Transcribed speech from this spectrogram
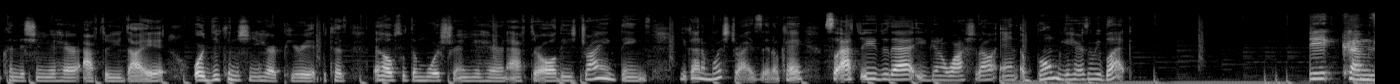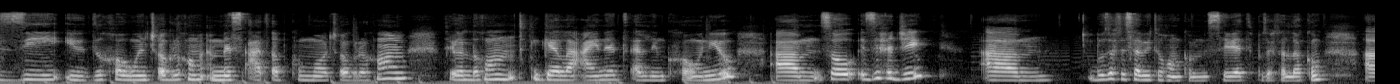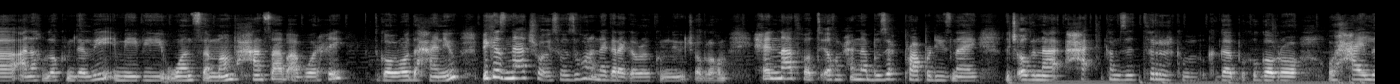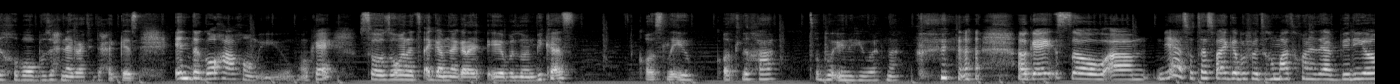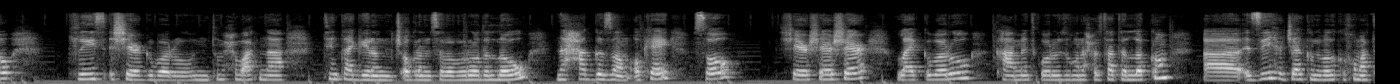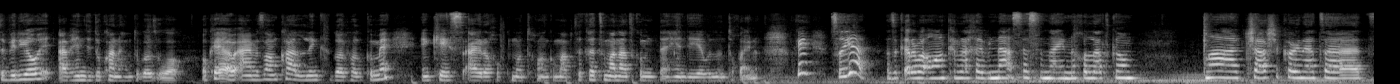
condition your hair after you dye it or deep condition your hair period because it helps with the moisture in your hair. And after all these drying things you got to moisturize it okay? So after you do that you're gonna wash it out and boom your hair's gonna be black. ከምዚ እዩ ዝኸውን ጨጉርኩም ምስ ዓፀብኩሞ ጨጉርኩም ትሪኦ ኣለኹም ገለ ዓይነት ፀሊም ክኸውን እዩ ሶ እዚ ሕጂ ብዙሕ ተሰቢቱ ኮንኩም ምስ ስቤት ብዙሕ ተለኩም ኣነ ክብለኩም ደሊ ሜቢ ዋንስ ኣማንት ሓንሳብ ኣብ ወርሒ gowrooda xaniyo because natural is hoos hona nagara gowroodkum niyo jograhum xinnaad hot iqum xinna buzuh properties nay lij ogna kamza tirir ka gowro oo xayli khubo buzuh nagara tida xaggas inda goha hom iyo okay so zona tsagam nagara yablun because qosli iyo qotliha طبقين هيوتنا okay so um yeah so تسفى قبل فتخمات خونة ده فيديو بليز شير قبرو نتم حواتنا تنتاجيرن نج أقرن سبب رود اللو نحقزم أوكي سو so, شير شير شير لايك قبرو كومنت قبرو زغنا حسات لكم زي حجاكم نبلكم خم على فيديو أب هندي دكانهم تجوزوا أوكي أب أمازون كان لينك قرف لكم إن كيس أي رخبكم تخونكم أب هندي تهندي يبلون تخينو أوكي سو يا أذكر أبغى أمان كنا خبينا أساسنا إن خلاتكم ما تشاش كورناتات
